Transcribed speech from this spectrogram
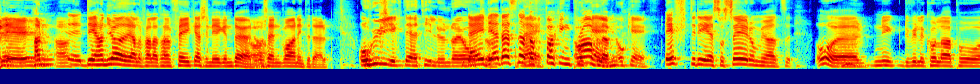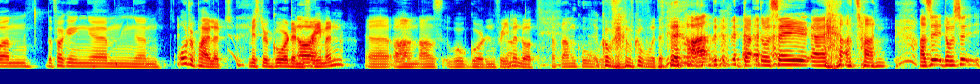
du. Han, Ja. eh, det han gör i alla fall att han fejkar sin egen död Ja. och sen var han inte död. Och hur gick det till undrar jag Nej, också? det- that's not a fucking problem. Okej, okej. Efter det så säger de ju att Åh, eh, ni, du ville kolla på um, the fucking um, um, Autopilot, Mr Gordon Ja. Freeman. Uh, och han, hans, Gordon Freeman då. Ta fram kofoten. Kom fram kofoten. Han- de, de säger ju eh, att han... Alltså, de, säger-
